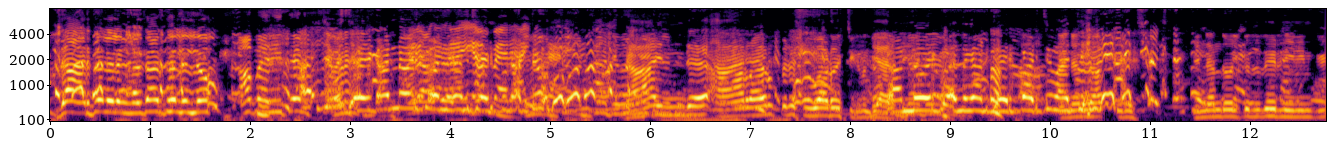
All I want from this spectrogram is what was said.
ഇത് ആരുത്തല്ലോ നിങ്ങളുടെ ആരുത്തല്ലോ ആ പെരീത്തെ ഞാൻ എന്റെ ആറായിരം റുപ്യ ഷൂ അവിടെ വെച്ചിട്ടുണ്ട് പിന്നെന്താ ഇത് തരുന്നീ എനിക്ക്?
